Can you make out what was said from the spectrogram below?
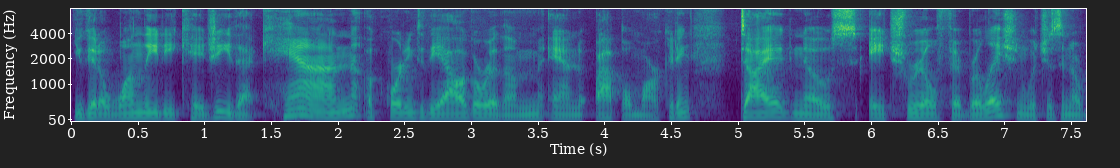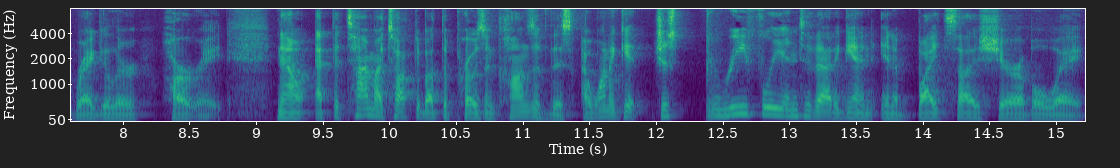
you get a 1 lead EKG that can, according to the algorithm and Apple marketing, diagnose atrial fibrillation, which is an irregular heart rate. Now, at the time I talked about the pros and cons of this, I want to get just briefly into that again in a bite-sized shareable way.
